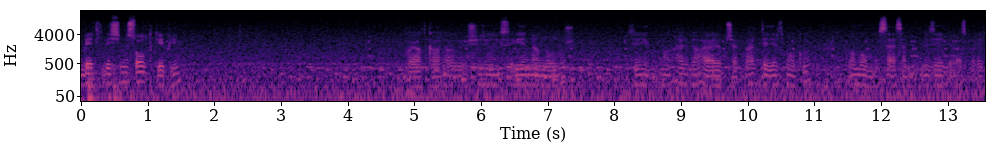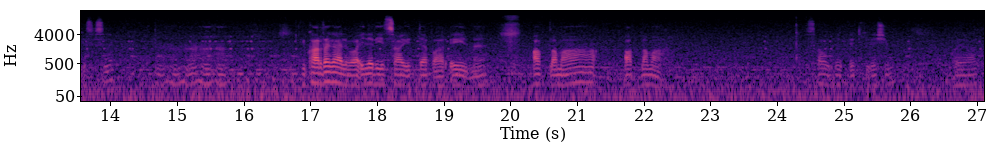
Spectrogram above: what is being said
Ben bir etkileşimi sol tık yapayım. Bayat kartal dönüşeceğin ekseri yeniden doldur. Seni yakından her daha hayal yapacaklar. Delirtme oku. Duman bombası, sersemletme, zehirli biraz para kesesini. Yukarıda galiba ileri git sağa git depar eğilme. Atlama. Atlama. Saldır etkileşim. Bayat.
